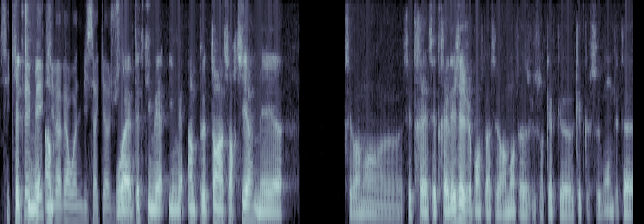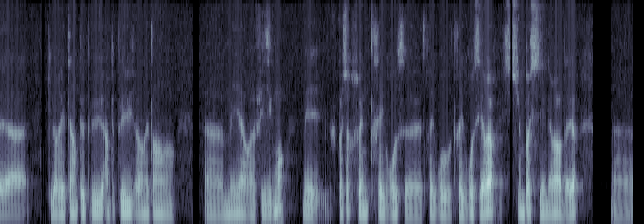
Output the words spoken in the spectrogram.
C'est Kipembe qui va vers Wan Bissaka. Justement. Ouais, peut-être qu'il met, il met un peu de temps à sortir, mais euh, c'est vraiment, euh, c'est très, c'est très léger, je pense là. C'est vraiment, ça se joue sur quelques quelques secondes. Peut-être euh, qu'il aurait été un peu plus, un peu plus vif en étant meilleur physiquement mais je suis pas sûr que ce soit une très grosse, très gros, très grosse erreur. Je sais même pas si c'est une erreur d'ailleurs. Euh,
